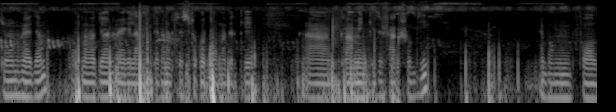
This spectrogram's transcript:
জয়েন হয়ে যান আপনারা জয়েন হয়ে গেলে আমি দেখানোর চেষ্টা করব আপনাদেরকে গ্রামীণ কিছু শাকসবজি এবং ফল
